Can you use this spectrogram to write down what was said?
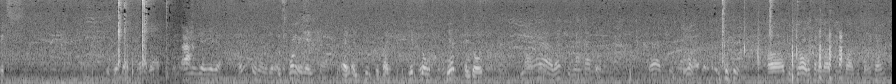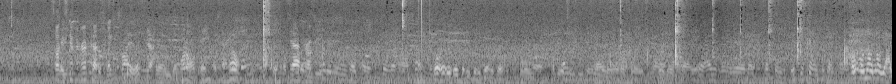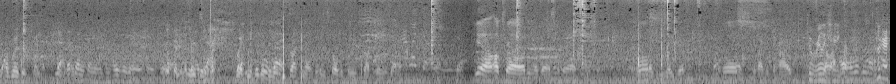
it's it's that- Yeah, yeah, yeah, yeah. I just don't want to get it's funny. Like and, and it's like hit so hit and goes. Yeah, that should not happen. That should not happen. uh, I can try. What kind of knot do you want? Just any kind? Suck a stupid rip cut. Well, like to try this. Yeah. And uh, What a Okay. Hang. Okay. Yeah, what I sure. can do. That is like, oh, pull that myself. no, it, it, it's a, it's a, it's a, it's a full. Uh, I'll do it so you can get it out of there. Hopefully, if you want to go try So it. I would want to wear like something to get this down to that kind of. oh, oh no no yeah I, I wear this like Yeah, that's what I'm saying. It's an overwear. or- Real quick, in the it, it, circle. it, right it, it is an instruction that in the shoulder for the instructors. Uh, Yeah, I'll, I'll try. I'll do my best with that. like you right here. This. If I hit you hard, Two really No, shitty cuts. let me know. It's okay.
